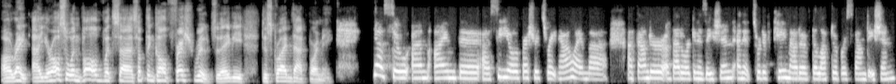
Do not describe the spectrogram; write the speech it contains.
All right. Uh, you're also involved with uh, something called Fresh Routes. So maybe describe that for me. Yeah, so um, I'm the uh, CEO of Fresh Routes right now. I'm a, a, founder of that organization, and it sort of came out of the Leftovers Foundation.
